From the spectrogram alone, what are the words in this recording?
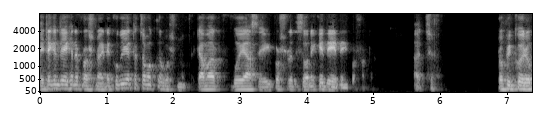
এটা কিন্তু এখানে প্রশ্ন, এটা খুবই একটা চমৎকার প্রশ্ন। এটা আমার বইয়ে আছে, এই প্রশ্নটা দিচ্ছে অনেকে দেয় না এই প্রশ্নটা। আচ্ছা। রফিক কই, রফিক?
